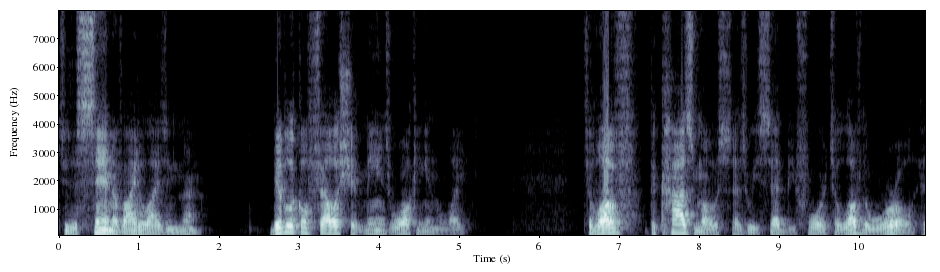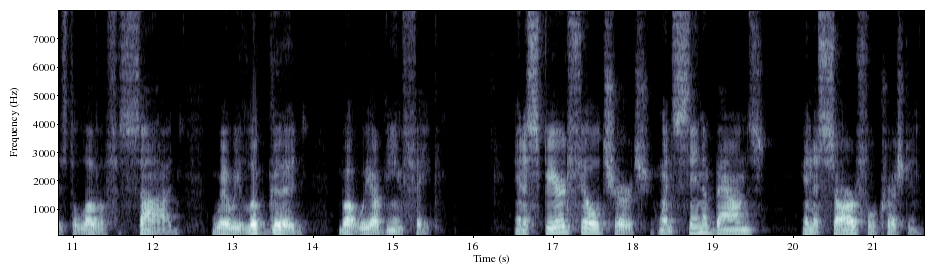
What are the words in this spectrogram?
to the sin of idolizing men. Biblical fellowship means walking in the light. To love the cosmos, as we said before, to love the world is to love a facade where we look good, but we are being fake. In a spirit filled church, when sin abounds in the sorrowful Christian,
